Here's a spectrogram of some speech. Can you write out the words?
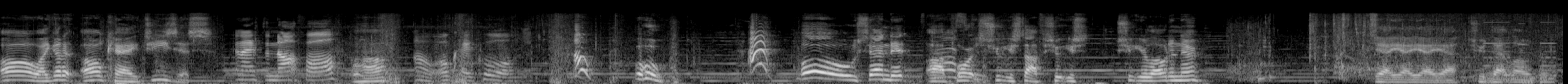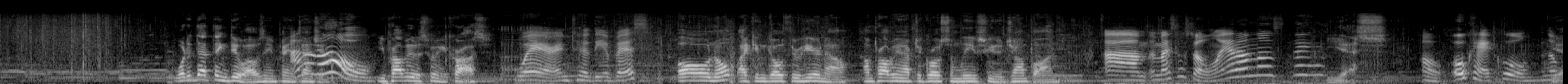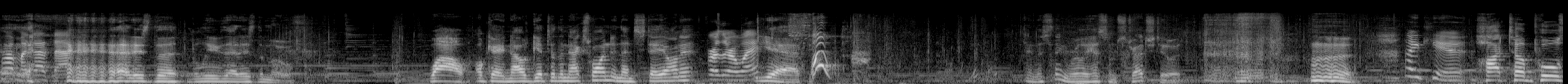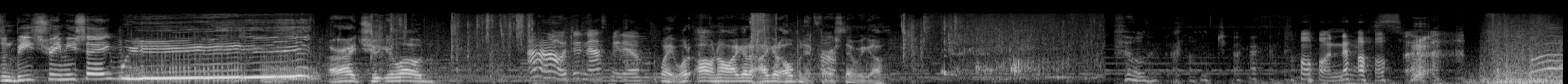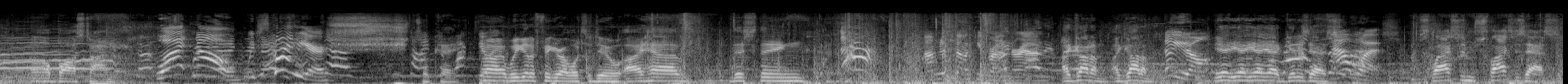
Oh, I got it. Okay, Jesus. And I have to not fall? Uh huh. Oh, okay, cool. Oh! Oh. Ah! Oh, send it. Uh, pour. Nasty. Shoot your stuff. Shoot your. Shoot your load in there. Yeah, yeah, yeah, yeah. Shoot that load. What did that thing do? I wasn't even paying I don't attention. know. You probably would have swing across. Where? Into the abyss? Oh nope, I can go through here now. I'm probably gonna have to grow some leaves for you to jump on. Um, am I supposed to land on those things? Yes. Oh, okay, cool. No Yeah. problem, I got that. that is the believe that is the move. Wow. Okay, now get to the next one and then stay on it. Further away? Yeah. Woo! Man, this thing really has some stretch to it. I can't. Hot tub pools and beach stream, you say? Whee! All right, shoot your load. I don't know, it didn't ask me to. Wait, what? Oh no, I gotta, I gotta open it oh. first. Oh. There we go. Fill the gum jar. Oh no. Oh, boss time. what? No! We just got here. Shh, it's okay. All right, we gotta figure out what to do. I have this thing. I'm just gonna keep running around. I got him. I got him. No, you don't. Yeah, yeah, yeah, yeah. Get his ass. Now what? Slash him. Slash his ass.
